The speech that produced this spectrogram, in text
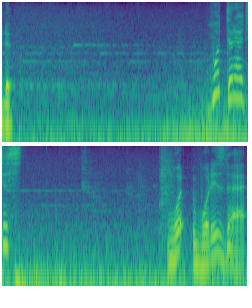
God! What did I just... What, what is that?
